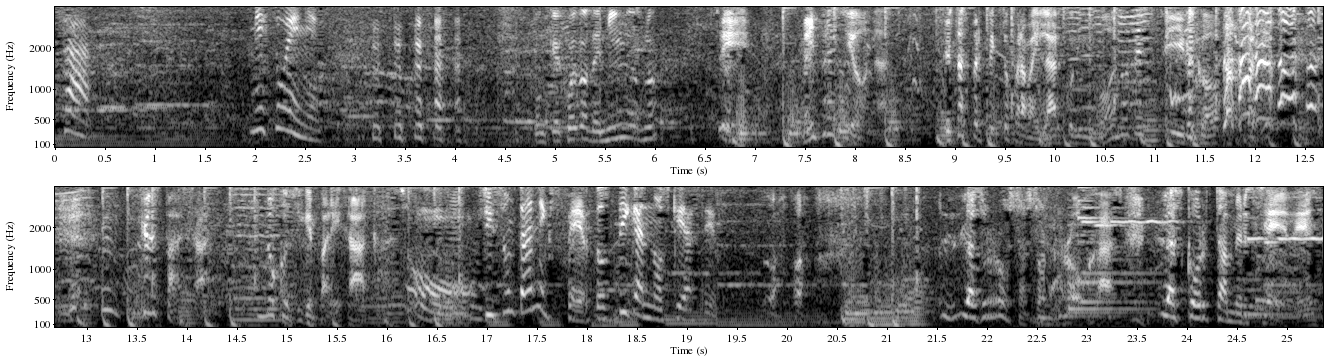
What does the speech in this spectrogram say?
Zack, ni sueñes. ¿Con qué juego de niños, no? Sí, me impresionas. Estás perfecto para bailar con un mono de circo. ¿Qué les pasa? ¿No consiguen pareja acaso? Si son tan expertos, díganos qué hacer. Las rosas son rojas, las corta Mercedes.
